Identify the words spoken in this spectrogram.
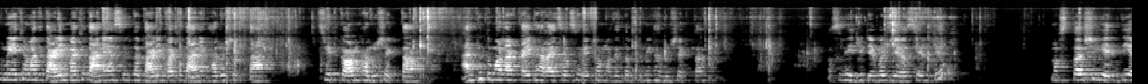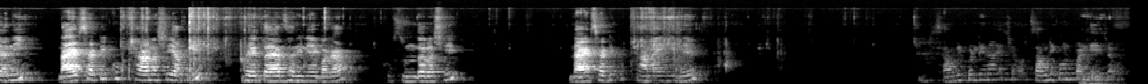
तुम्ही याच्यामध्ये डाळिंबाचे दाणे असतील तर डाळिंबाचे दाणे घालू शकता स्वीटकॉर्न घालू शकता. आणखी तुम्हाला काही घालायचं असेल याच्यामध्ये तर तुम्ही घालू शकता. असं व्हेजिटेबल जे असेल ते. मस्त अशी हेल्दी आणि डाएटसाठी खूप छान अशी आपली भेळ तयार झालेली आहे बघा. खूप सुंदर अशी डाएटसाठी खूप छान आहे ही भेळ सावली पडली ना याच्यावर? सावली कोण पडली याच्यावर?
